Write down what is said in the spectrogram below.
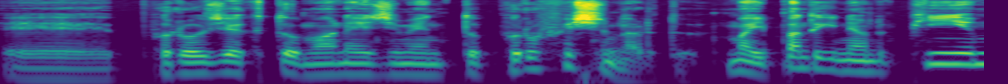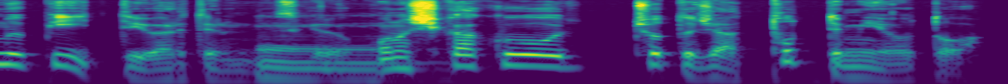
えープロジェクトマネジメントプロフェッショナルと、まあ、一般的にあの PMP って言われてるんですけどうん。この資格をちょっとじゃあ取ってみようと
